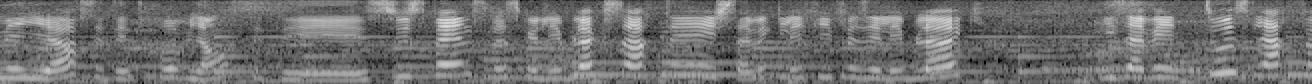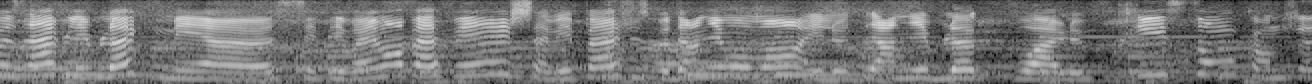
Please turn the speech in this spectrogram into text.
meilleur, c'était trop bien. C'était suspense parce que les blocs sortaient et je savais que les filles faisaient les blocs. Ils avaient tous l'air faisables les blocs, mais euh, c'était vraiment pas fait. Je savais pas jusqu'au dernier moment. Et le dernier bloc, voilà, le frisson quand je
